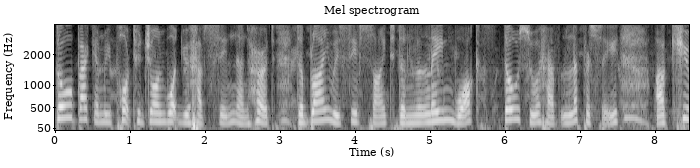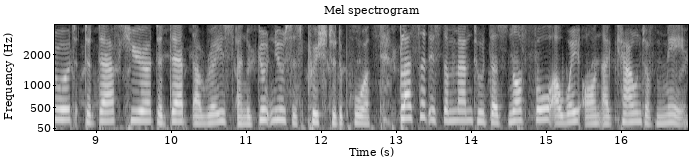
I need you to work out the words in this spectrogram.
Go back and report to John what you have seen and heard. The blind receive sight, the lame walk, those who have leprosy are cured, the deaf hear, the dead are raised, and the good news is preached to the poor. Blessed is the man who does not fall away on account of me.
